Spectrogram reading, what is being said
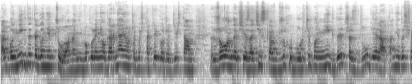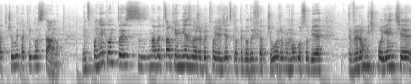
Tak, bo nigdy tego nie czuły. One w ogóle nie ogarniają czegoś takiego, że gdzieś tam żołądek się zaciska, w brzuchu burczy, bo nigdy przez długie lata nie doświadczyły takiego stanu. Więc poniekąd to jest nawet całkiem niezłe, żeby Twoje dziecko tego doświadczyło, żeby mogło sobie wyrobić pojęcie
